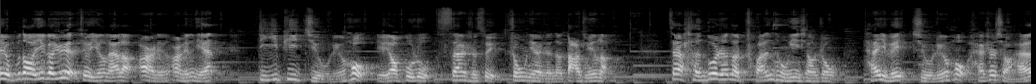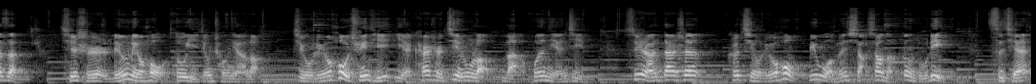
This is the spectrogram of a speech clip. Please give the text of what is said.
有不到一个月就迎来了二零二零年，第一批九零后也要步入三十岁中年人的大军了。在很多人的传统印象中，还以为九零后还是小孩子，其实零零后都已经成年了。九零后群体也开始进入了晚婚年纪，虽然单身，可九零后比我们想象的更独立。此前，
